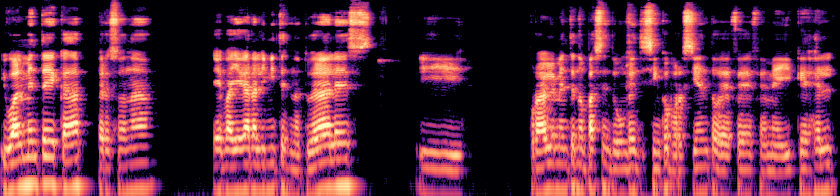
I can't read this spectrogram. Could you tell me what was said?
Igualmente cada persona va a llegar a límites naturales y probablemente no pasen de un 25% de FFMI, que es el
